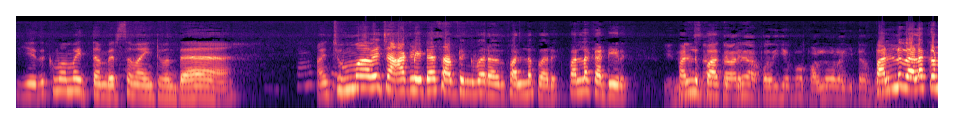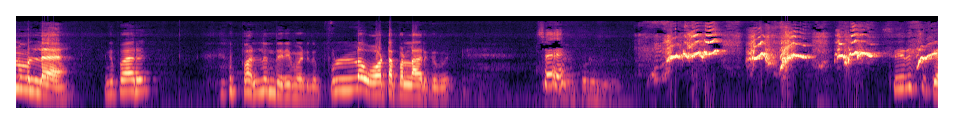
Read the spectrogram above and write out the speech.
எதுக்கு மாமா இத்தனை பெருசா வாங்கிட்டு வந்த? அவன் சும்மாவே சாக்லேட்டா சாப்பிட்டுங்க பாரு. அவன் பல்ல பாரு. பல்ல காட்டிரு பல்லு பாக்கு சாப்பிட்டாலே அப்போதைக்கு அப்போ பல்லு விளக்கிட்டா பல்லு விளக்கணும்ல. இங்க பாரு. பல்லும் தெரிய மாட்டேங்குது. ஃபுல்லா ஓட்ட பல்லா இருக்குது. சரி சிரிச்சுக்க.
